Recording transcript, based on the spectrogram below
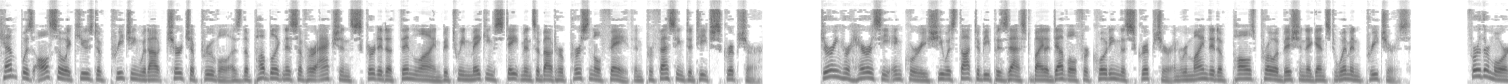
Kempe was also accused of preaching without church approval as the publicness of her actions skirted a thin line between making statements about her personal faith and professing to teach scripture. During her heresy inquiry she was thought to be possessed by a devil for quoting the scripture and reminded of Paul's prohibition against women preachers. Furthermore,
